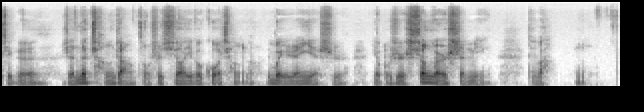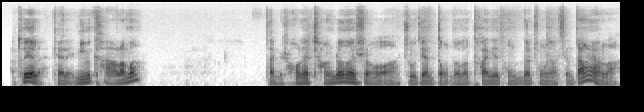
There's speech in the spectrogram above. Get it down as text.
这个人的成长总是需要一个过程的，伟人也是，也不是生而神明，对吧？嗯，打退了，凯雷，你们卡了吗？咱们是后来长征的时候啊，逐渐懂得了团结同志的重要性。当然了。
